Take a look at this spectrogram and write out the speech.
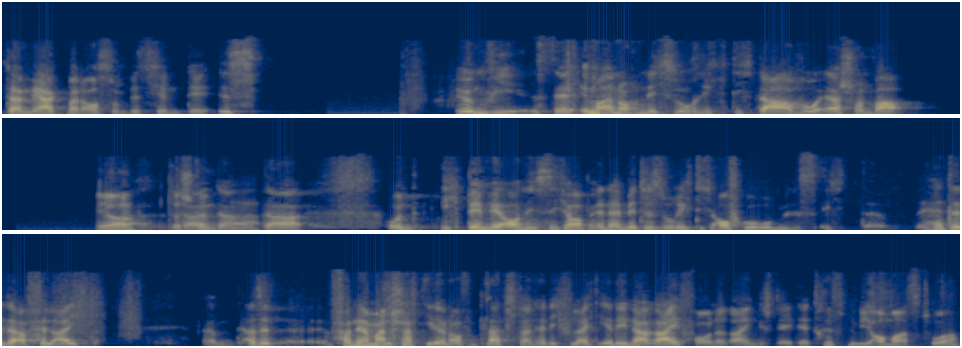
da merkt man auch so ein bisschen, der ist irgendwie ist er immer noch nicht so richtig da, wo er schon war. Ja, das da, stimmt. Da, da, und ich bin mir auch nicht sicher, ob er in der Mitte so richtig aufgehoben ist. Ich äh, hätte da vielleicht, ähm, also äh, von der Mannschaft, die dann auf dem Platz stand, hätte ich vielleicht eher den Narei vorne reingestellt. Der trifft nämlich auch mal das Tor.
